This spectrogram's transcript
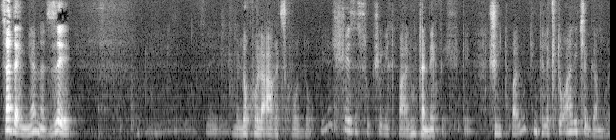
מצד העניין הזה, מלוא כל הארץ כבודו, יש איזה סוג של התפעלות הנפש, כן? שהיא התפעלות אינטלקטואלית לגמרי,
